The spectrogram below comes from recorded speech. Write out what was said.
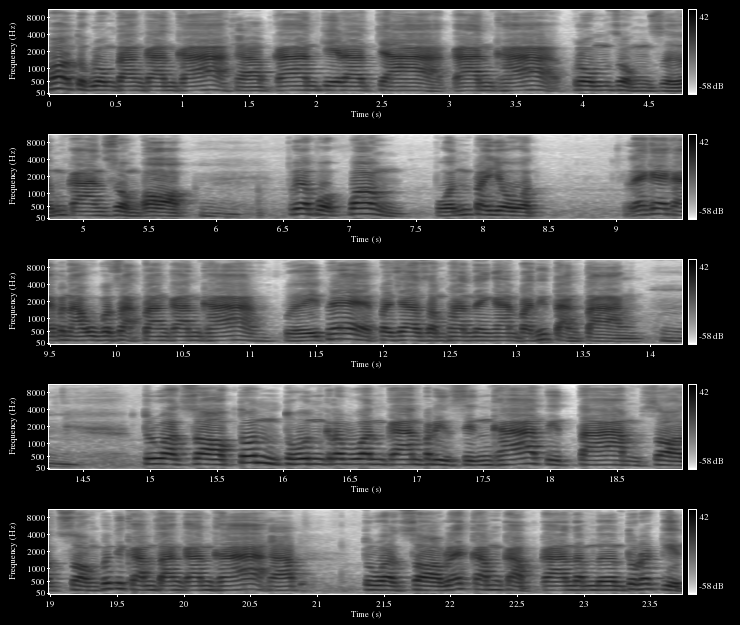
ข้อตกลงทางการค้า ครับ การเจราจาการค้ากรมส่งเสริมการส่งออก อืม เพื่อปกป้องผลประโยชน์ และแก้ไขปัญหาอุปสรรคทางการค้า เผยแพร่ประชาสัมพันธ์ในงานปฏิต่างอืมๆตรวจสอบต้นทุนกระบวนการผลิตสินค้าติดตามสอดส่องพฤติกรรมทางการค้า ครับ ตรวจสอบและกำกับการดำเนินธุรกิจ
